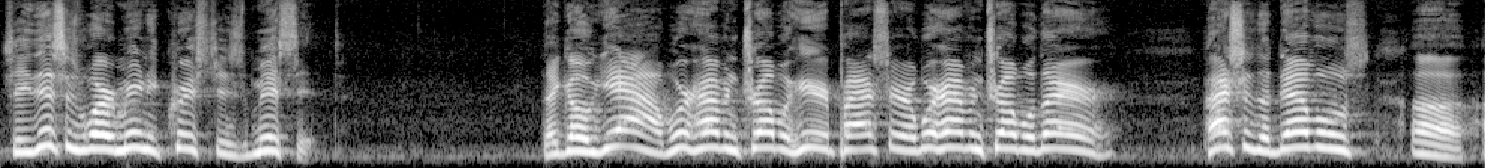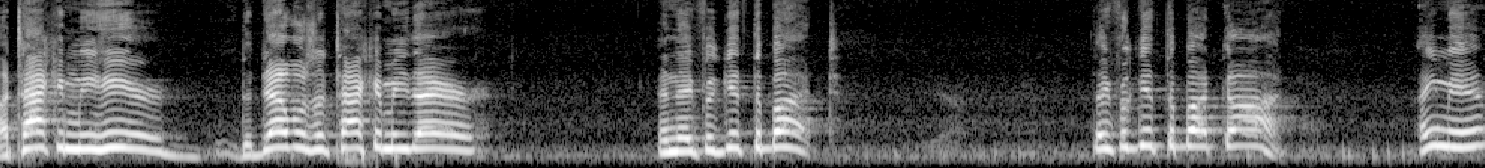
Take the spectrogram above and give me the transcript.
See, this is where many Christians miss it. They go, Yeah, we're having trouble here, Pastor, we're having trouble there. Pastor, the devil's uh, attacking me here, the devil's attacking me there. And they forget the but. They forget the but God. Amen.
